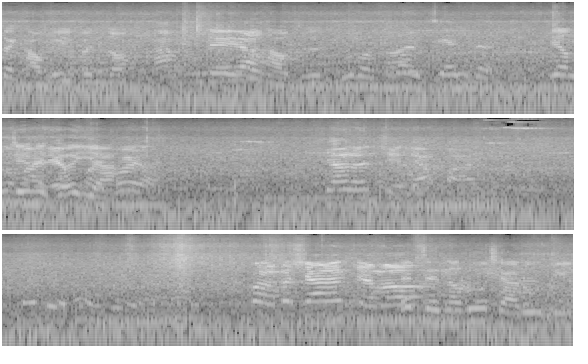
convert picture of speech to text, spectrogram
再烤个一分钟，这样更。好吃。如果是用煎的，用煎的可以啊。虾仁卷两百。过来，我们虾仁卷吗。那煎到愈吃愈甜。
